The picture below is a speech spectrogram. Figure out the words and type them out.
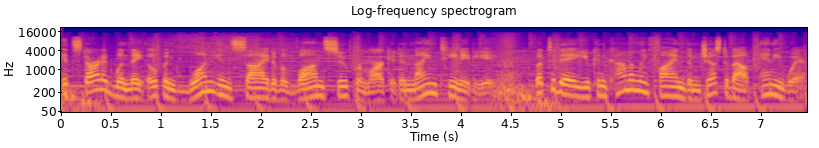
It started when they opened one inside of a Vons supermarket in 1988, but today you can commonly find them just about anywhere.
